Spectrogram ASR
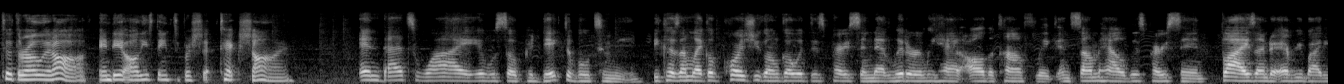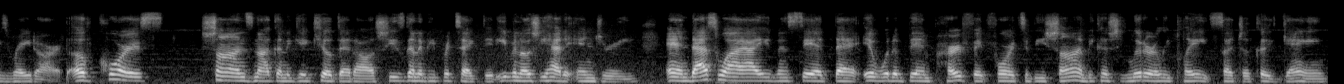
to throw it off and did all these things to protect Sean. And that's why it was so predictable to me because I'm like, of course, you're to go with this person that literally had all the conflict, and somehow this person flies under everybody's radar. Of course, Sean's not going to get killed at all. She's going to be protected, even though she had an injury. And that's why I even said that it would have been perfect for it to be Sean because she literally played such a good game.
